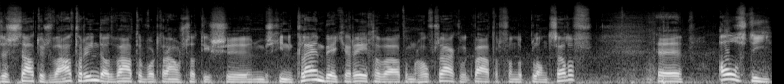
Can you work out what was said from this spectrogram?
er staat dus water in. Dat water wordt trouwens, dat is misschien een klein beetje regenwater, maar hoofdzakelijk water van de plant zelf. Als die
